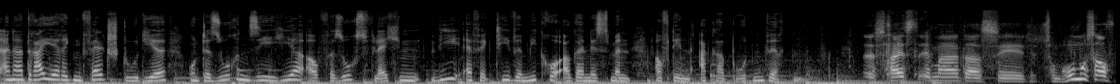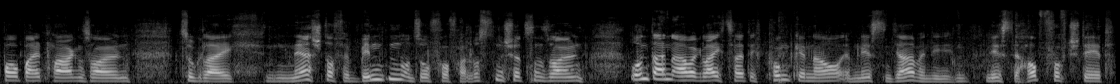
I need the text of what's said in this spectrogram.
einer dreijährigen Feldstudie untersuchen sie hier auf Versuchsflächen, wie effektive Mikroorganismen auf den Ackerboden wirken. Es heißt immer, dass sie zum Humusaufbau beitragen sollen, zugleich Nährstoffe binden und so vor Verlusten schützen sollen und dann aber gleichzeitig punktgenau im nächsten Jahr, wenn die nächste Hauptfrucht steht,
